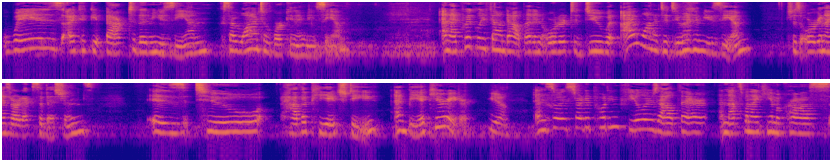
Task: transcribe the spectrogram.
ways I could get back to the museum because I wanted to work in a museum. And I quickly found out that in order to do what I wanted to do in a museum, which is organize art exhibitions, is to have a PhD and be a curator. Yeah. And so I started putting feelers out there, and that's when I came across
